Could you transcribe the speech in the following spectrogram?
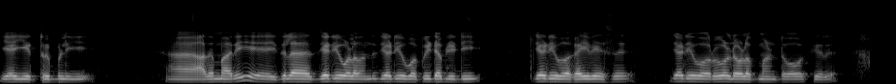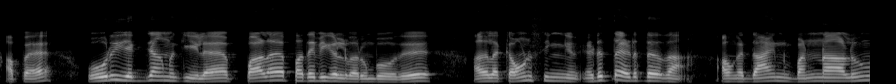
AE triple E e, அது மாதிரி இதில் ஜேடியூவில் வந்து JDO PWD JDO highways JDO rural development overseer அப்போ ஒரு எக்ஸாமு கீழே பல பதவிகள் வரும்போது அதில் கவுன்சிலிங் எடுத்த எடுத்தது தான். அவங்க ஜாயின் பண்ணாலும்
